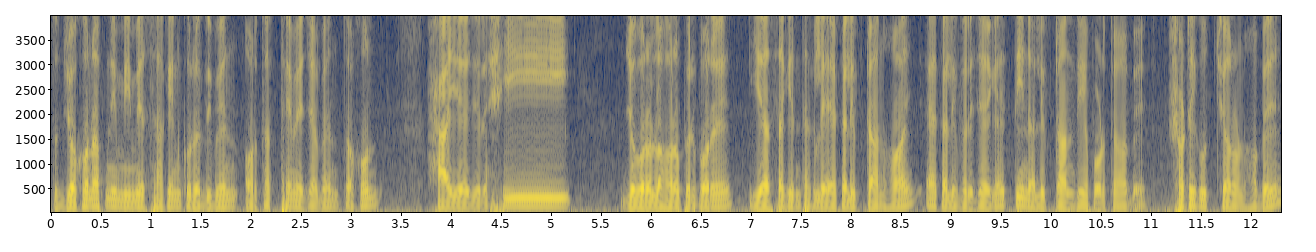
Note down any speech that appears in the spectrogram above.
তো যখন আপনি মিমে সাকিন করে দিবেন, অর্থাৎ থেমে যাবেন, তখন হাইয়াজের হি, জবরুল্লাহ হরফের পরে ইয়া সাকিন থাকলে এক আলিফ টান হয়, এক আলিফের জায়গায় তিন আলিফ টান দিয়ে পড়তে হবে। সঠিক উচ্চারণ হবে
